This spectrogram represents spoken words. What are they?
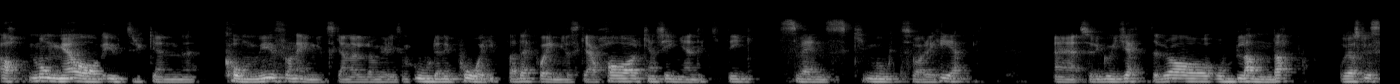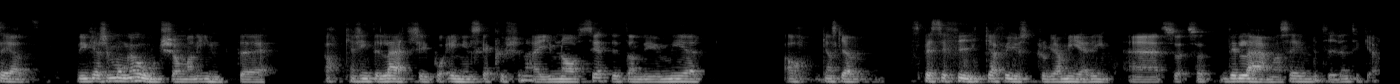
ja, många av uttrycken kommer ju från engelskan eller de är liksom, orden är påhittade på engelska och har kanske ingen riktig svensk motsvarighet. Eh, så det går jättebra att, att blanda. Och jag skulle säga att det är kanske många ord som man inte, ja, kanske inte lärt sig på engelska kurserna i gymnasiet utan det är ju mer ja, ganska specifika för just programmering. Eh, så, så det lär man sig under tiden tycker jag.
